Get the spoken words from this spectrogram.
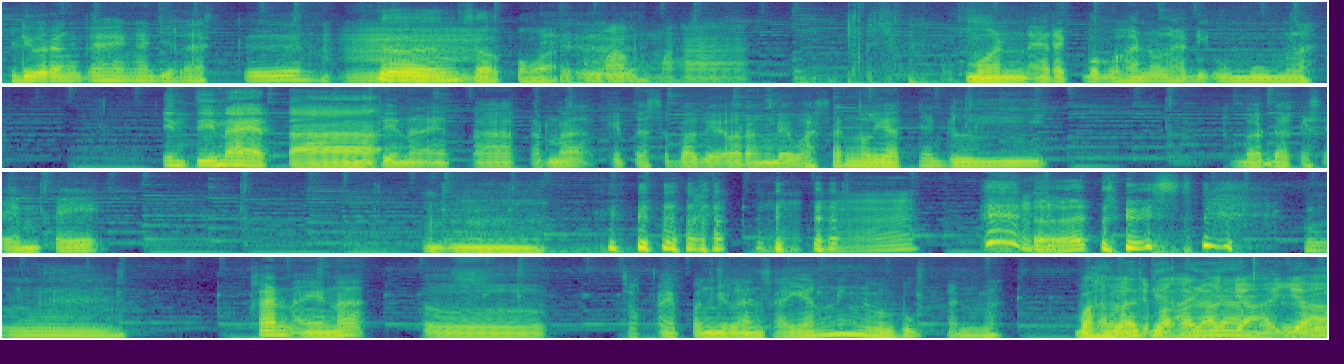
Jadi orang teh ngajelaskeun Heuh, Hmm. sok kumaha. Kumaha kumaha. mun erek bogohan ulah diumum lah Intina eta. intina eta karena kita sebagai orang dewasa ngelihatnya geli badak SMP Mm-mm. Mm-mm. Heeh, terus Mm-mm. Kan enak tuh cok aya panggilan sayang nih nama bukan mah ge lagi aya. aya.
